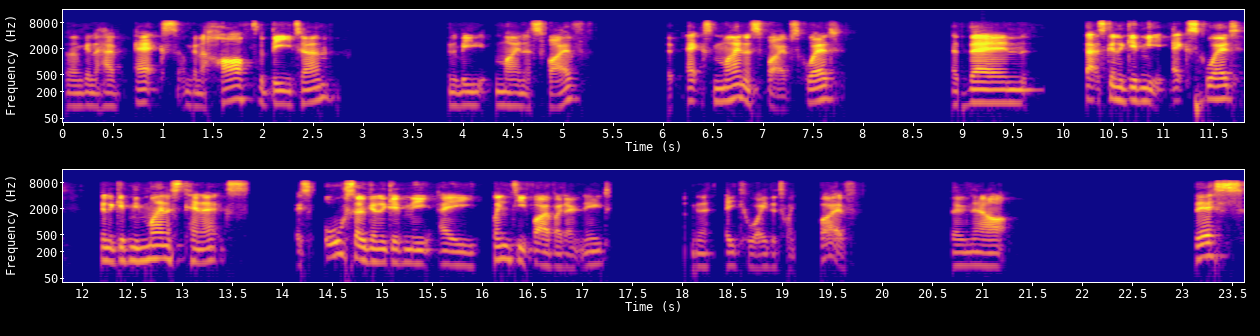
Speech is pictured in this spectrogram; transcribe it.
And I'm going to have x, I'm going to half the b term. It's going to be minus 5. So x minus 5 squared. And then that's going to give me x squared. Going to give me minus 10x. It's also going to give me a 25 I don't need. I'm going to take away the 25. So now this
